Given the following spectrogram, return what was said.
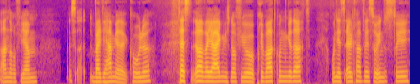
andere Firmen, es, weil die haben ja Kohle. Tesla war ja eigentlich nur für Privatkunden gedacht und jetzt LKWs so Industrie,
